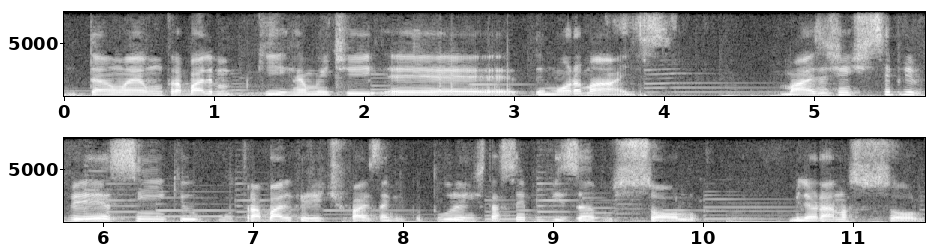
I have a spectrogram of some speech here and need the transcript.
Então é um trabalho que realmente é, demora mais. Mas a gente sempre vê assim que o, o trabalho que a gente faz na agricultura, a gente está sempre visando o solo, melhorar nosso solo.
